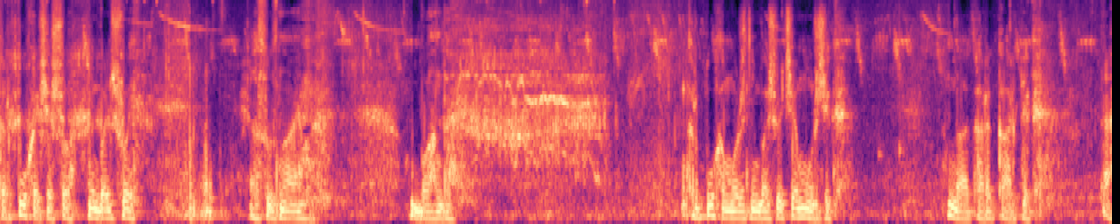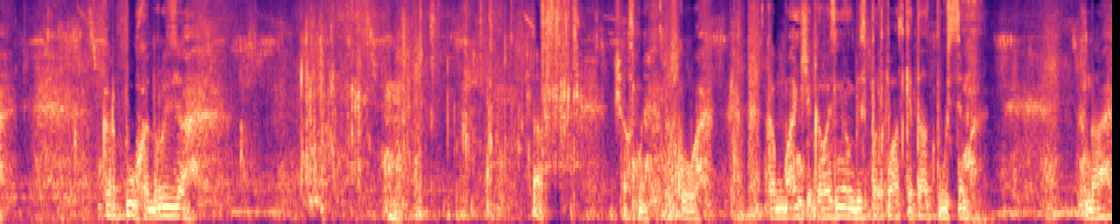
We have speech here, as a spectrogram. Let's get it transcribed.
Карпуха, чешо небольшой. Сейчас узнаем. Банда. Карпуха, может, небольшой чамурчик. Да, кар карпик. А, карпуха, друзья. Да. Сейчас мы такого кабанчика возьмем без подхватки-то отпустим. Да.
